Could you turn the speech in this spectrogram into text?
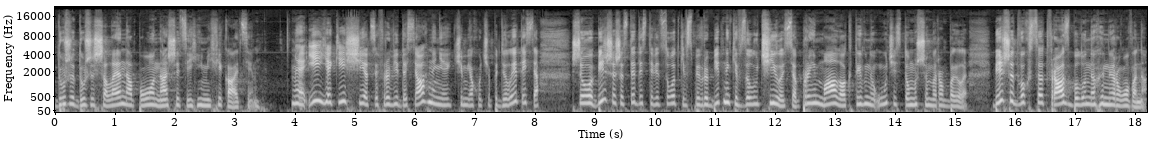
дуже-дуже шалена по нашій цій гейміфікації. Е, І які ще цифрові досягнення, чим я хочу поділитися, що більше 60% співробітників залучилося, приймало активну участь в тому, що ми робили. Більше 200 фраз було нагенеровано,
